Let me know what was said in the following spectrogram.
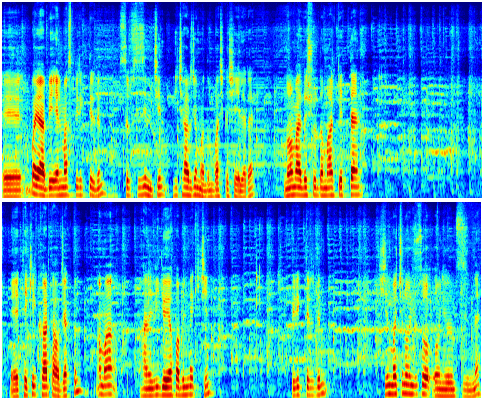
Ee, bayağı bir elmas biriktirdim. Sırf sizin için hiç harcamadım başka şeylere. Normalde şurada marketten e, tekil kart alacaktım. Ama hani video yapabilmek için biriktirdim. Şimdi maçın oyuncusu oynuyorum sizinle.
